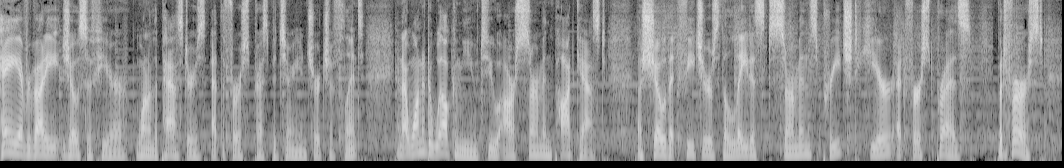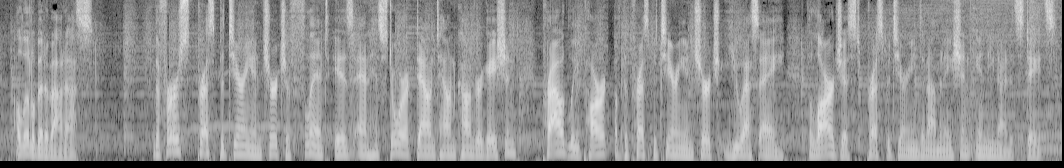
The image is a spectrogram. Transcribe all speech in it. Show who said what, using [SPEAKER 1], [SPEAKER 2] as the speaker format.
[SPEAKER 1] Hey everybody, Joseph here, one of the pastors at the First Presbyterian Church of Flint, and I wanted to welcome you to our sermon podcast, a show that features the latest sermons preached here at First Pres. But first, a little bit about us. The First Presbyterian Church of Flint is an historic downtown congregation, proudly part of the Presbyterian Church USA, the largest Presbyterian denomination in the United States.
